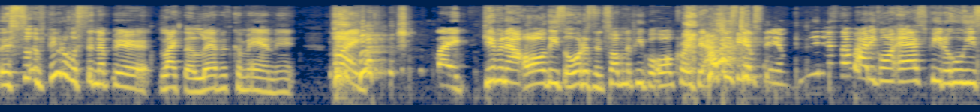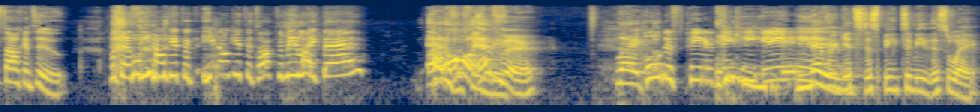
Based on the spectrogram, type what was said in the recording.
if so- if Peter was sitting up there like the 11th commandment, like, like giving out all these orders and talking to people all crazy. I just kept saying, when is somebody going to ask Peter who he's talking to? Because he don't get to, he don't get to talk to me like that. At all, offended. ever. Like Who does Peter think he, is? He never gets to speak to me this way.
